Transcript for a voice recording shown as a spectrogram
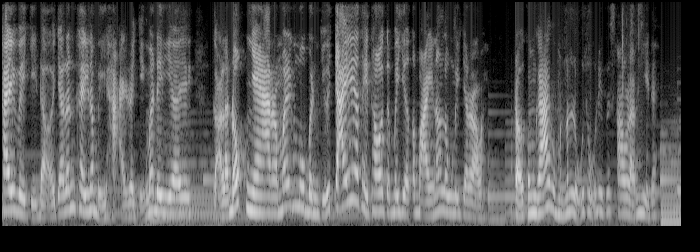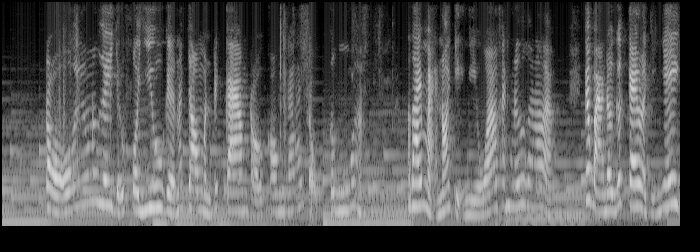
Thay vì chị đợi cho đến khi nó bị hại rồi chị mới đi ờ, gọi là đốt nhà rồi mới mua bình chữa cháy thì thôi từ bây giờ tao bày nó luôn đi cho rồi. Trời, con gái của mình nó lủi thủi đi phía sau làm gì đây? Trời ơi, nó ghi chữ for you kìa, nó cho mình cái cam. Trời, con gái trời cưng quá à. Nó thấy mẹ nói chuyện nhiều quá, khát nước đó là, các bạn đừng có kêu là chị nhi.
